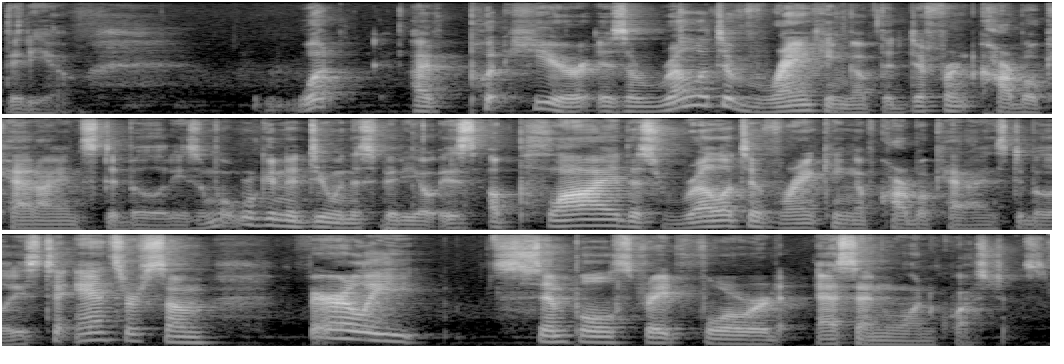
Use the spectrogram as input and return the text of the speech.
video. What I've put here is a relative ranking of the different carbocation stabilities, and what we're going to do in this video is apply this relative ranking of carbocation stabilities to answer some fairly simple, straightforward SN1 questions.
